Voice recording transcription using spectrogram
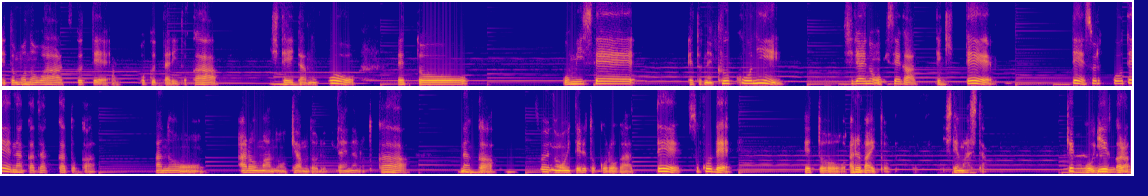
えっと、ものは作って送ったりとかしていたのと、えっと、お店、えっとね、空港に知り合いのお店ができて、で、そこでなんか雑貨とか、あの、アロマのキャンドルみたいなのとか、なんか、そういうのを置いてるところがあって、そこで、えっと、アルバイトしてました。結構家から、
